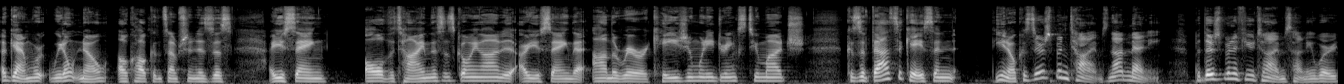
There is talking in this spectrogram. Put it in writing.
Again, we're, we don't know alcohol consumption. Is this? Are you saying all the time this is going on? Are you saying that on the rare occasion when he drinks too much? Because if that's the case, then you know, because there's been times, not many, but there's been a few times, honey, where.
